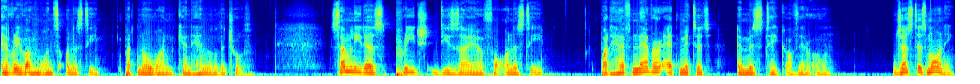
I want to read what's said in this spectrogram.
Everyone wants honesty, but no one can handle the truth. Some leaders preach desire for honesty, but have never admitted a mistake of their own. Just this morning,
